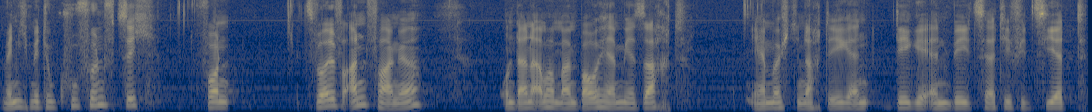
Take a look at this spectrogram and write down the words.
wenn ich mit dem Q50 von 12 anfange und dann aber mein Bauherr mir sagt, er möchte nach DGNB zertifiziert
